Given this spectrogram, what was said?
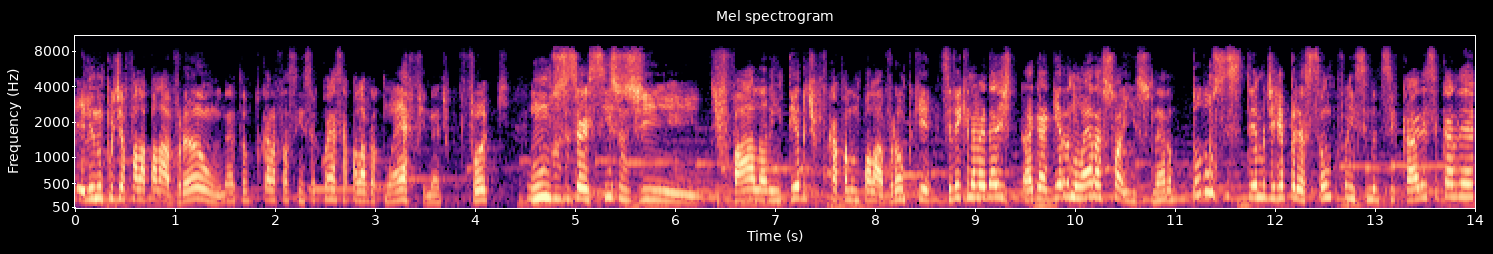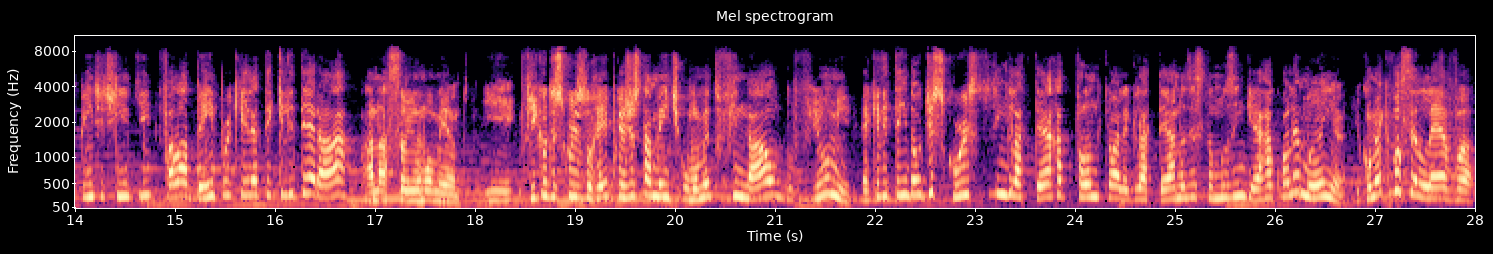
Ele não podia falar palavrão, né? Tanto o cara fala assim: você conhece a palavra com F, né? Tipo, fuck. Um dos exercícios de, de fala inteiro, tipo, ficar falando palavrão, porque você vê que na verdade a gagueira não era só isso, né? Era todo um sistema de repressão que foi em cima desse cara, e esse cara de repente tinha que falar bem porque ele ia ter que liderar a nação em um momento. E fica o discurso do rei, porque justamente o momento final do filme é que ele tem dar o discurso de Inglaterra falando que, olha, Inglaterra, nós estamos em guerra com a Alemanha. E como é que você leva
